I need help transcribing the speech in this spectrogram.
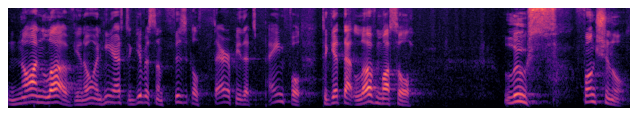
non-love, you know, and He has to give us some physical therapy that's painful to get that love muscle loose, functional.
